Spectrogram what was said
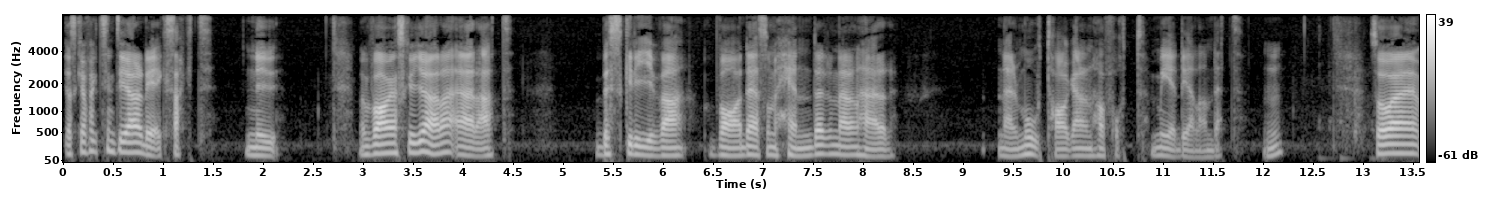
jag ska faktiskt inte göra det exakt nu. Men vad jag ska göra är att beskriva vad det är som händer när den här när mottagaren har fått meddelandet. Mm. Så eh,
